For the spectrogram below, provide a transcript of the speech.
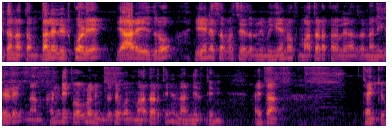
ಇದನ್ನು ತಮ್ಮ ತಲೆಯಲ್ಲಿ ಇಟ್ಕೊಳ್ಳಿ. ಯಾರೇ ಇದ್ದರೂ ಏನೇ ಸಮಸ್ಯೆ ಇದ್ದರೂ ನಿಮಗೇನೋ ಮಾತಾಡೋಕ್ಕಾಗಲಿಲ್ಲ ಅಂದರೆ ನನಗೆ ಹೇಳಿ, ನಾನು ಖಂಡಿತವಾಗ್ಲೂ ನಿಮ್ಮ ಜೊತೆ ಬಂದು ಮಾತಾಡ್ತೀನಿ, ನಾನು ನಿಲ್ತೀನಿ. ಆಯಿತಾ? ಥ್ಯಾಂಕ್ ಯು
